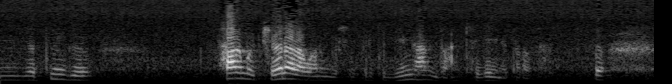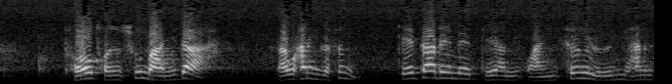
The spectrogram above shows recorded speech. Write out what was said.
이 어떤 그 삶의 변화라고 하는 것이 그렇게 미묘합니다. 한 개개인에 따라서. 그래서 더 돈수만이다 라고 하는 것은 깨달음에 대한 완성을 의미하는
